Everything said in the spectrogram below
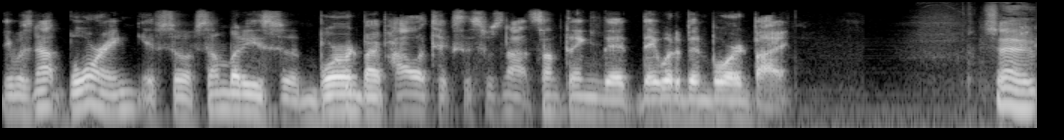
it was not boring. If so, if somebody's bored by politics, this was not something that they would have been bored by. So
